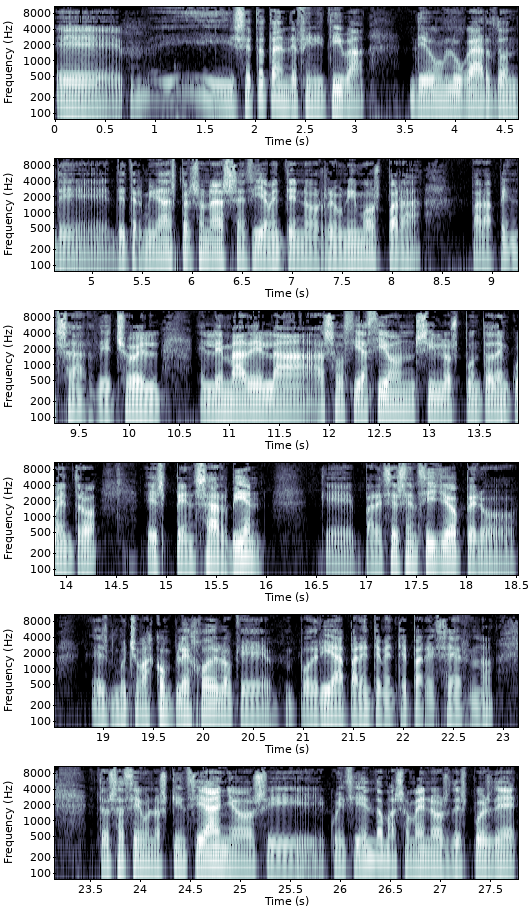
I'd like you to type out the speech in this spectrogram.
eh, y se trata, en definitiva, de un lugar donde determinadas personas sencillamente nos reunimos para, para pensar. De hecho, el, el lema de la asociación Silos Punto de Encuentro es pensar bien, que parece sencillo, pero es mucho más complejo de lo que podría aparentemente parecer, ¿no? Entonces, hace unos 15 años y coincidiendo más o menos después de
